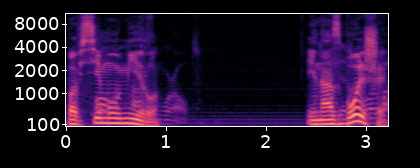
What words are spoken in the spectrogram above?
по всему миру. И нас больше.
